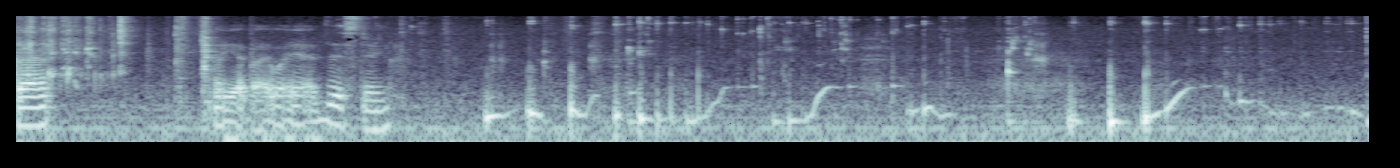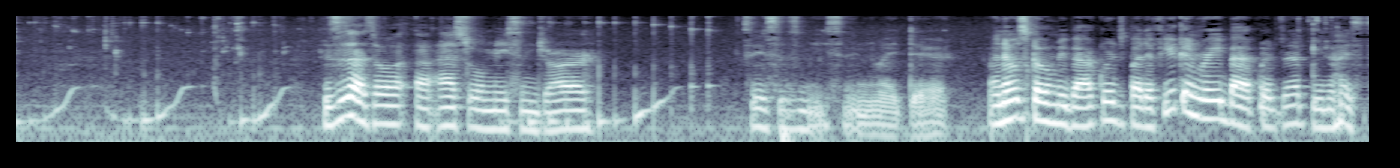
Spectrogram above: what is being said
Got. Oh yeah, by the way, I have this thing. This is also an actual mason jar. This is Mason right there. I know it's going me backwards, but if you can read backwards, that'd be nice.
